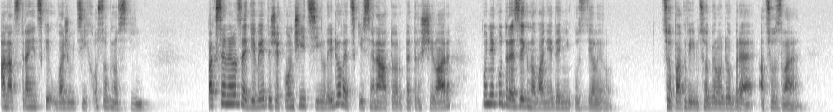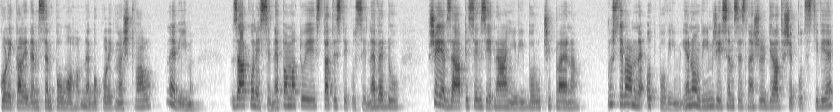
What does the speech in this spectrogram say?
a nadstranicky uvažujících osobností. Pak se nelze divit, že končící lidovecký senátor Petr Šilar poněkud rezignovaně deníku sdělil. Co pak vím, co bylo dobré a co zlé. Kolika lidem jsem pomohl nebo kolik naštval, nevím. Zákony si nepamatuji, statistiku si nevedu, vše je v zápisech z jednání výboru či pléna. Prostě vám neodpovím, jenom vím, že jsem se snažil dělat vše poctivě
